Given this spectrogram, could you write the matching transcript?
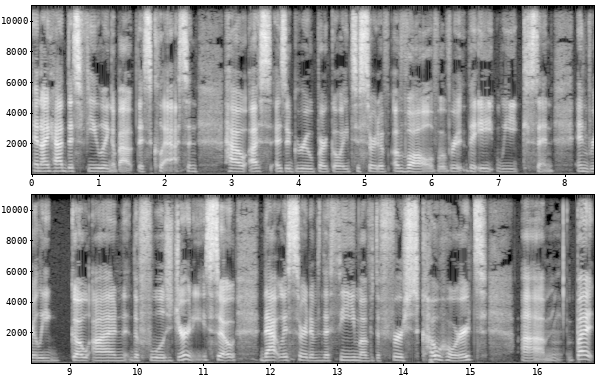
and I had this feeling about this class and how us as a group are going to sort of evolve over the eight weeks and and really go on the fool's journey. So that was sort of the theme of the first cohort. Um, but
